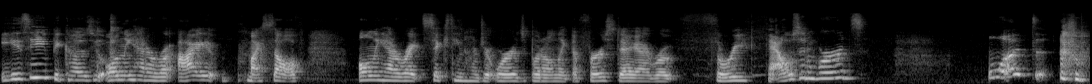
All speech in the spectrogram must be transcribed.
easy because you only had to write, I myself only had to write 1600 words, but on like the first day I wrote 3000 words. What?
